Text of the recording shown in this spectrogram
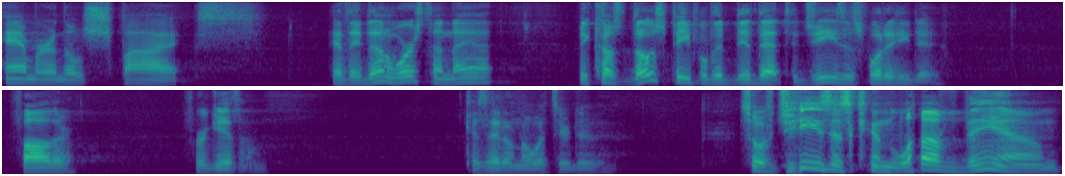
hammer and those spikes. Have they done worse than that? Because those people that did that to Jesus, what did he do? Father, forgive them because they don't know what they're doing. So if Jesus can love them,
